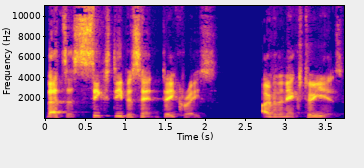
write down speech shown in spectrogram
That's a sixty percent decrease over the next two years.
